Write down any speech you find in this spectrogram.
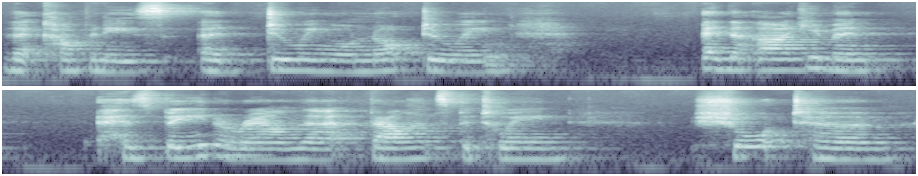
that companies are doing or not doing. And the argument has been around that balance between short term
